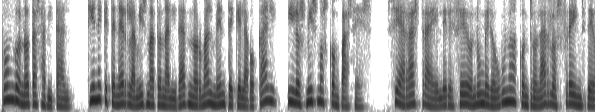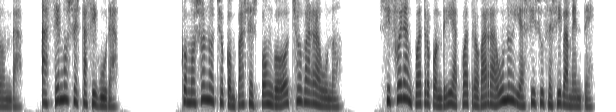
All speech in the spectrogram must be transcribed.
Pongo notas a vital, tiene que tener la misma tonalidad normalmente que la vocal, y los mismos compases. Se arrastra el RCO número 1 a controlar los frames de onda. Hacemos esta figura. Como son 8 compases pongo 8 barra 1. Si fueran 4 pondría 4 barra 1 y así sucesivamente.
